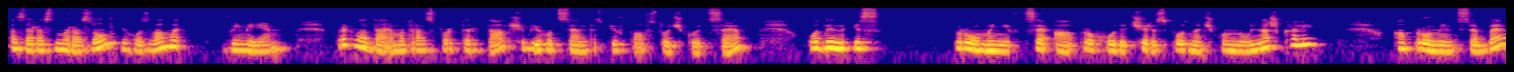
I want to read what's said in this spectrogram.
а зараз ми разом його з вами виміряємо. Прикладаємо транспортир так, щоб його центр співпав з точкою С. Один із променів СА проходить через позначку 0 на шкалі, а промінь СБ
